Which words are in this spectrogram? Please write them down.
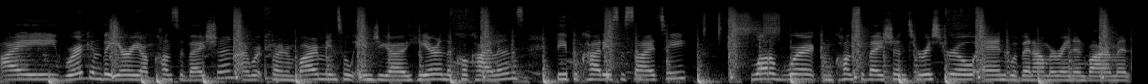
I work in the area of conservation. I work for an environmental NGO here in the Cook Islands, the Pukaria Society. A lot of work on conservation, terrestrial and within our marine environment.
